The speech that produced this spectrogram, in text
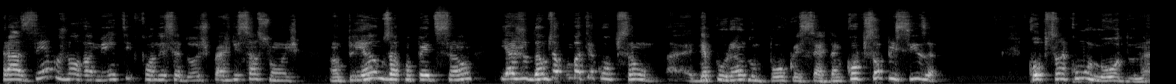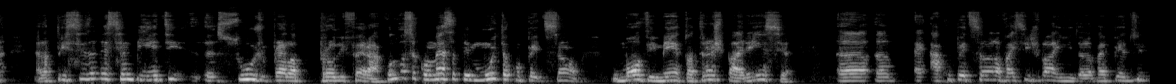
trazemos novamente fornecedores para as licitações, ampliamos a competição e ajudamos a combater a corrupção, eh, depurando um pouco esse certame. Corrupção precisa. Corrupção é como lodo, né? Ela precisa desse ambiente eh, sujo para ela proliferar. Quando você começa a ter muita competição, o movimento, a transparência, uh, uh, a competição ela vai se esvaindo, ela vai perdendo,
